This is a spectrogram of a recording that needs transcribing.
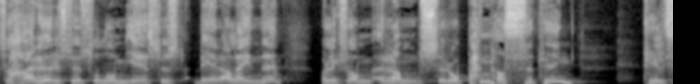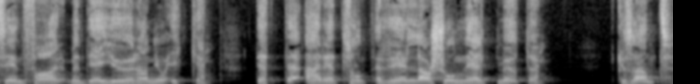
Så her høres det ut som om Jesus ber alene og liksom ramser opp en masse ting til sin far. Men det gjør han jo ikke. Dette er et sånt relasjonelt møte. Ikke sant?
